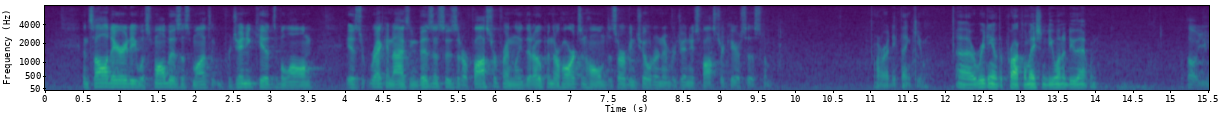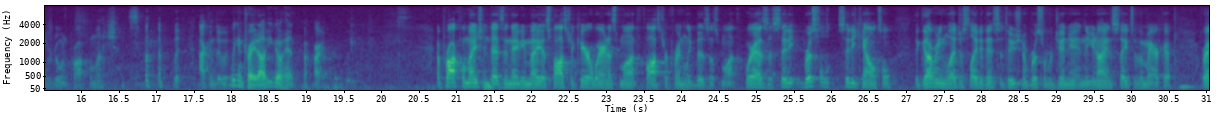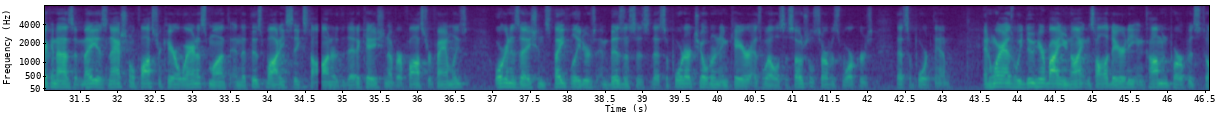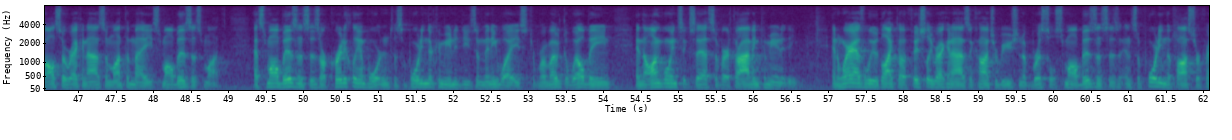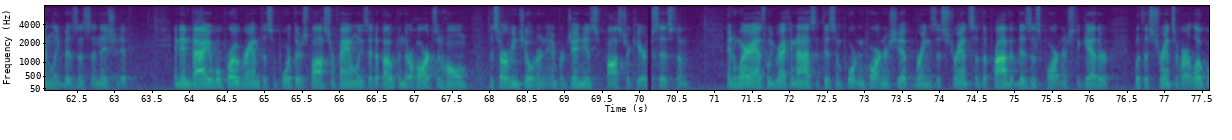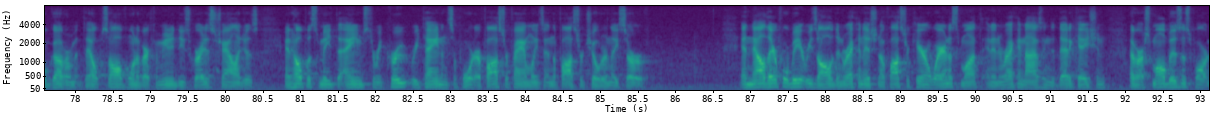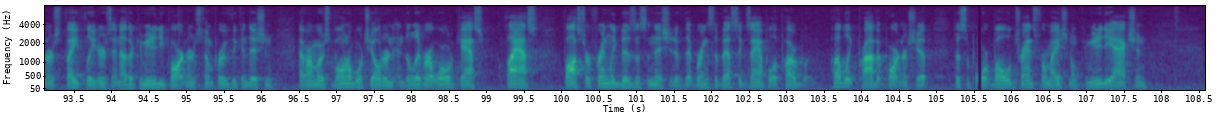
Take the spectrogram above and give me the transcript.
In solidarity with Small Business Month, Virginia Kids Belong is recognizing businesses that are foster-friendly, that open their hearts and home to serving children in Virginia's foster care system. All righty, thank you. Uh, Reading of the proclamation, do you want to do that one? I thought you were doing proclamations, but I can do it. We can trade off, you go ahead. All right. A proclamation designating May as Foster Care Awareness Month, Foster Friendly Business Month. Whereas the city, Bristol City Council, the governing legislative institution of Bristol, Virginia, in the United States of America, recognize that May is National Foster Care Awareness Month and that this body seeks to honor the dedication of our foster families, organizations, faith leaders, and businesses that support our children in care, as well as the social service workers that support them. And whereas we do hereby unite in solidarity and common purpose to also recognize the month of May, Small Business Month, as small businesses are critically important to supporting their communities in many ways to promote the well-being and the ongoing success of our thriving community. And whereas we would like to officially recognize the contribution of Bristol small businesses in supporting the Foster Friendly Business Initiative, an invaluable program to support those foster families that have opened their hearts and home to serving children in Virginia's foster care system. And whereas we recognize that this important partnership brings the strengths of the private business partners together with the strengths of our local government to help solve one of our community's greatest challenges and help us meet the aims to recruit, retain, and support our foster families and the foster children they serve. And now therefore be it resolved in recognition of Foster Care Awareness Month and in recognizing the dedication of our small business partners, faith leaders, and other community partners to improve the condition of our most vulnerable children and deliver a world-class class foster-friendly business initiative that brings the best example of pub- public-private partnership to support bold, transformational community action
